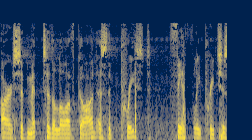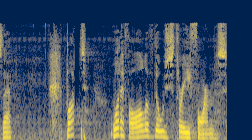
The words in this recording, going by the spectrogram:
are submit to the law of God as the priest faithfully preaches that. But what if all of those three forms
